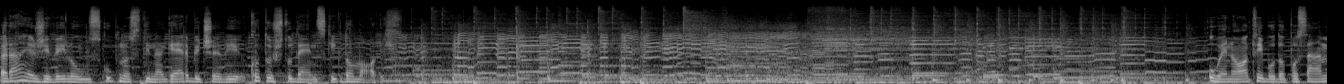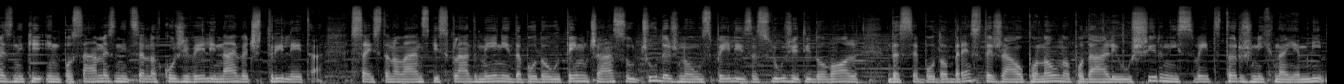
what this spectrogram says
raje živelo v skupnosti na Gerbičevi kot v študentskih domovih. V enoti bodo posamezniki in posameznice lahko živeli največ tri leta, saj stanovanski sklad meni, da bodo v tem času čudežno uspeli zaslužiti dovolj, da se bodo brez težav ponovno podali v širni svet tržnih najemnin.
